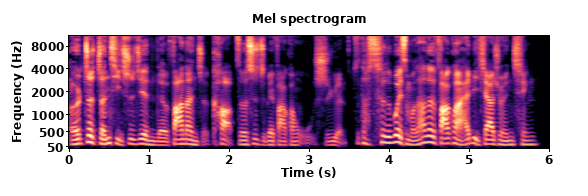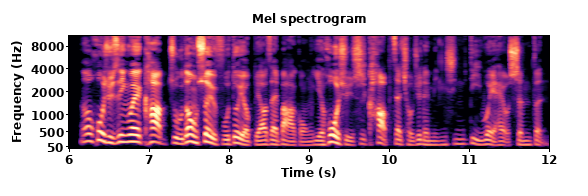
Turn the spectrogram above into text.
而这整体事件的发难者 Cup 则是只被罚款五十元，这到这是为什么？他的罚款还比其他球员轻？那，或许是因为 Cobb 主动说服队友不要再罢工，也或许是 Cobb 在球队的明星地位还有身份，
